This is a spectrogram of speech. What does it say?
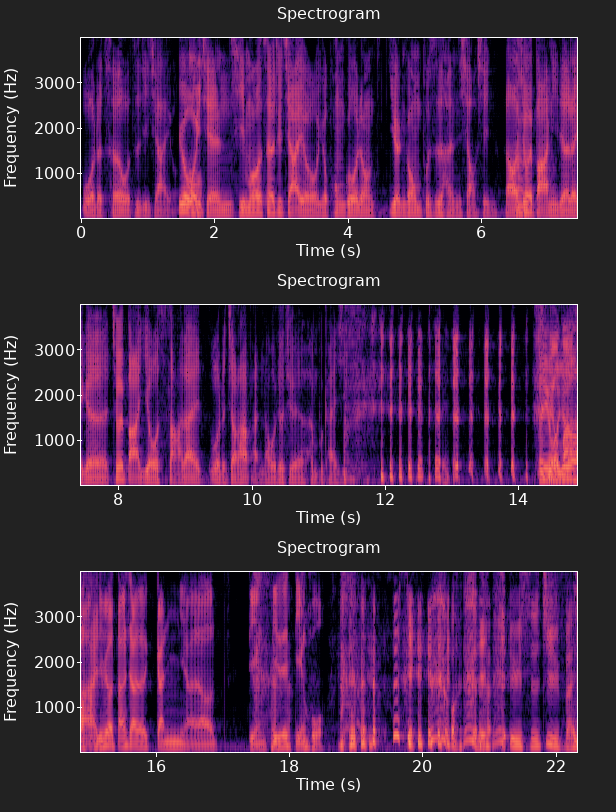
我的车我自己加油，因为我哦以前骑摩托车去加油，有碰过那种员工不是很小心，然后就嗯会把你的那个就会把油洒在我的脚踏板，然后我就觉得很不开心。所以我就还是你没有当下的干娘，然后点 直接点火，我与时俱焚。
